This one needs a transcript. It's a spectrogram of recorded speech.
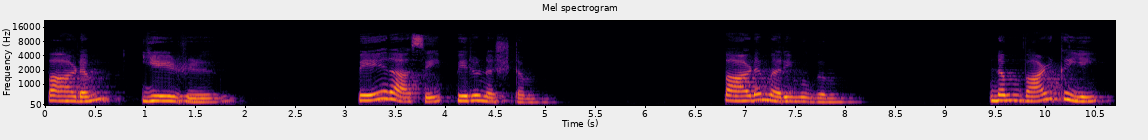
பாடம் ஏழு. பேராசை பெருநஷ்டம். பாடம் அறிமுகம். நம் வாழ்க்கையை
